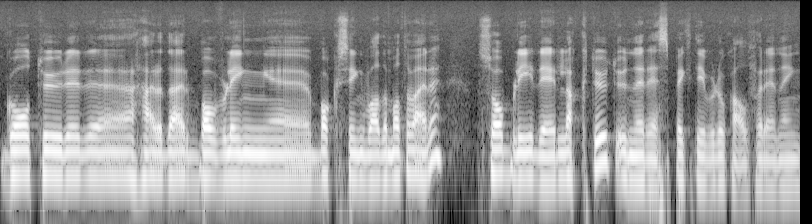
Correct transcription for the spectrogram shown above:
gåturer her og der, bowling, boksing, hva det måtte være, så blir det lagt ut under respektive lokalforening.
